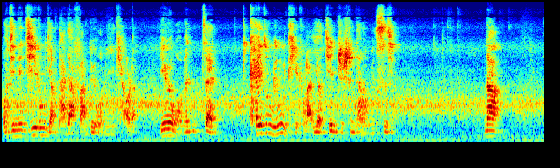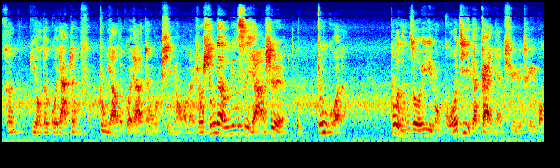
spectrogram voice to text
我今天集中讲大家反对我们一条的，因为我们在开宗明义提出来要坚持生态文明思想。那很有的国家政府。重要的国家政府批评我们说，生态文明思想是中国的，不能作为一种国际的概念去推广。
